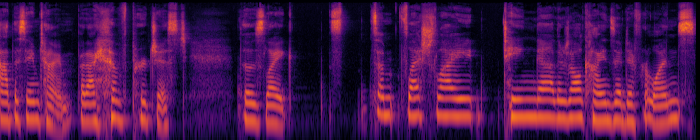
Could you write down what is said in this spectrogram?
at the same time, but I have purchased those like some fleshlight, Tenga, there's all kinds of different ones.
